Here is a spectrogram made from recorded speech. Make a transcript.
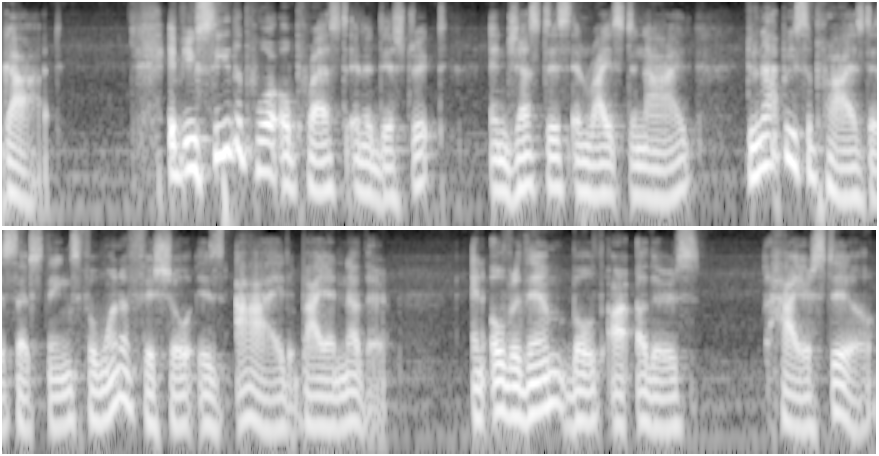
God. If you see the poor oppressed in a district, injustice and rights denied, do not be surprised at such things, for one official is eyed by another, and over them both are others higher still.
